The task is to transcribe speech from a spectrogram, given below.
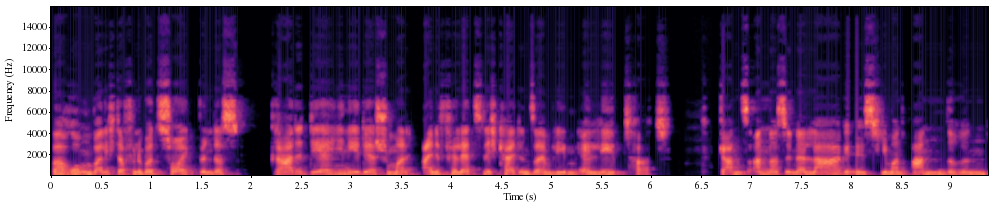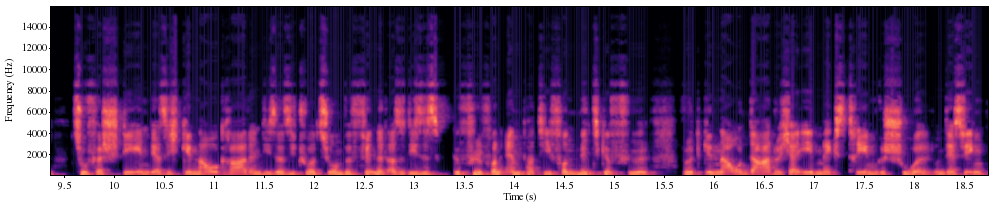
Warum? Weil ich davon überzeugt bin, dass gerade derjenige, der schon mal eine Verletzlichkeit in seinem Leben erlebt hat, ganz anders in der Lage ist, jemand anderen zu verstehen, der sich genau gerade in dieser Situation befindet. Also dieses Gefühl von Empathie, von Mitgefühl wird genau dadurch ja eben extrem geschult. Und deswegen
